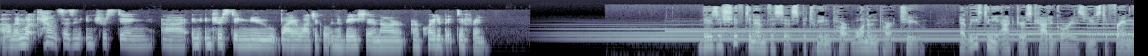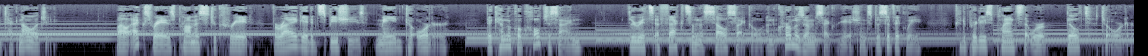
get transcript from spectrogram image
um, and what counts as an interesting uh, an interesting new biological innovation are are quite a bit different. There's a shift in emphasis between Part 1 and Part 2, at least in the actors' categories used to frame the technology. While X rays promise to create variegated species made to order, the chemical colchicine, through its effects on the cell cycle and chromosome segregation specifically, could produce plants that were built to order.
